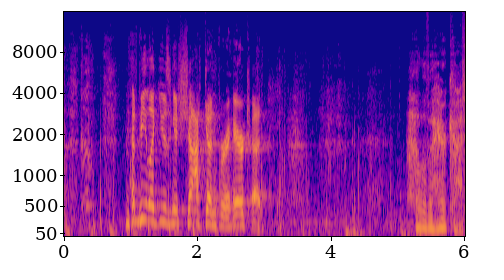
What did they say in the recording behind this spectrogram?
That'd be like using a shotgun for a haircut. Hell of a haircut.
